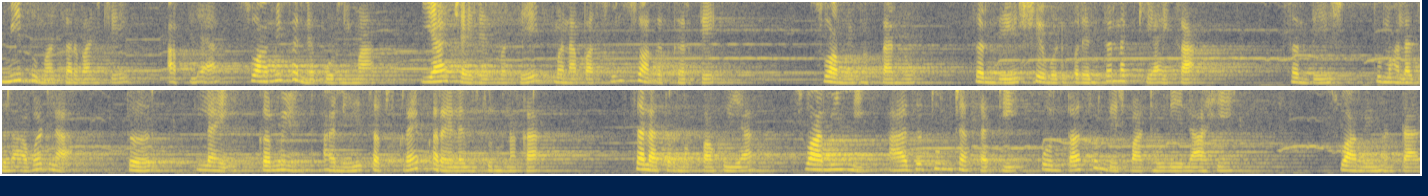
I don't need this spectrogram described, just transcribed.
मी तुम्हा सर्वांचे आपल्या स्वामी कन्या पौर्णिमा या चॅनलमध्ये मनापासून स्वागत करते. स्वामी भक्तांनो संदेश शेवटपर्यंत नक्की ऐका. संदेश तुम्हाला जर आवडला तर लाईक कमेंट आणि सबस्क्राईब करायला विसरू नका. चला तर मग पाहूया स्वामींनी आज तुमच्यासाठी कोणता संदेश पाठवलेला आहे? स्वामी म्हणतात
